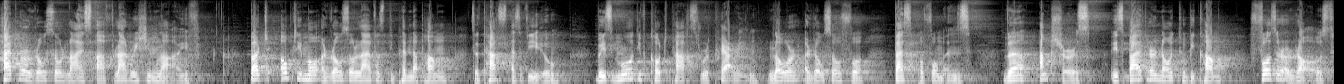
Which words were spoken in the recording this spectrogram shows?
hyperarousal lies a flourishing life. But optimal arousal levels depend upon the task as view, with more difficult tasks requiring lower arousal for best performance. When anxious, it's better not to become further aroused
